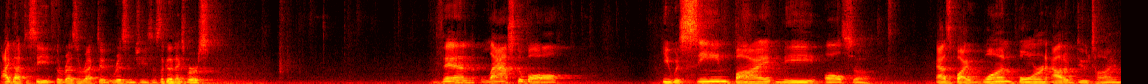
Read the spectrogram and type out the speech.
I got to see the resurrected, risen Jesus. Look at the next verse. Then, last of all, he was seen by me also, as by one born out of due time.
